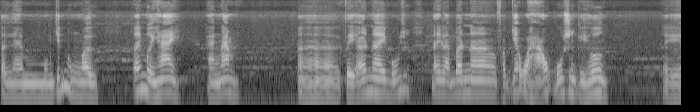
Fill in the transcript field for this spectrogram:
từ ngày mùng 9 mùng 10 tới 12 hàng năm à, thì ở nơi Bủ đây là bên ờ, Phật giáo Hòa Hảo Bủ Sơn Kỳ Hương. Thì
